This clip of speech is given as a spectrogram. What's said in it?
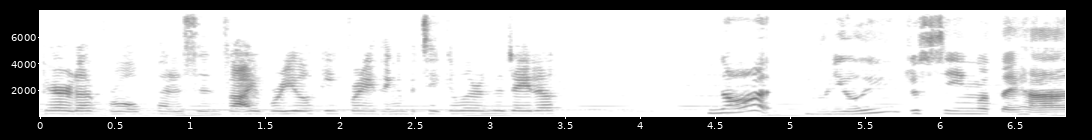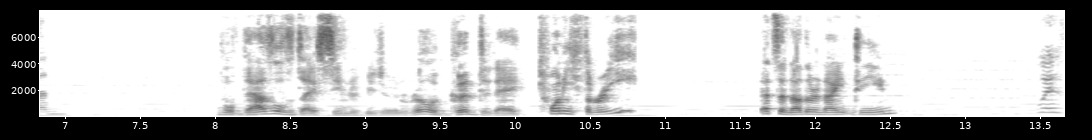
Paradigm roll medicine vibe. Were you looking for anything in particular in the data? Not really, just seeing what they had. Well, Dazzle's dice seem to be doing real good today. 23? That's another 19? With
